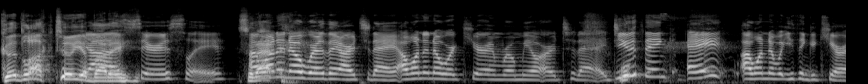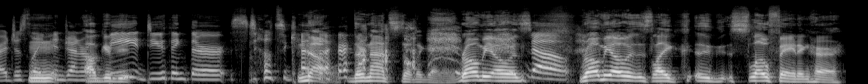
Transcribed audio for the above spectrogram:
Good luck to you, Yeah, buddy. seriously. So I that- want to know where they are today. I want to know where Kira and Romeo are today. Do you think A? I want to know what you think of Kira, just like in general. B. you- Do you think they're still together? No, they're not still together. Romeo is No. Romeo is like uh, slow fading her.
